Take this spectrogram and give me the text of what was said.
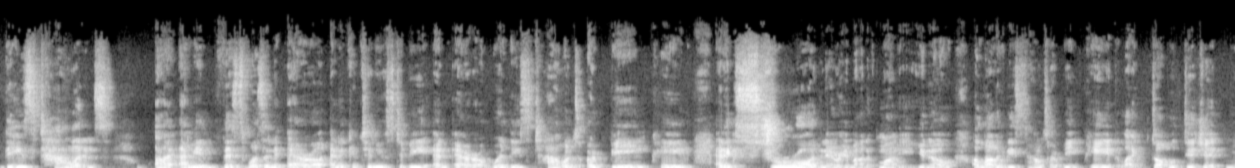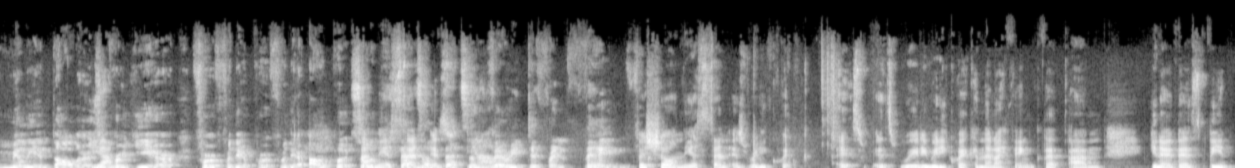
these talents I, I, mean, this was an era, and it continues to be an era where these talents are being paid an extraordinary amount of money. You know, a lot of these talents are being paid like double-digit million dollars yeah. per year for, for their for, for their output. So the that's a, is, that's a yeah. very different thing. For sure, and the ascent is really quick. It's it's really really quick, and then I think that um, you know there's the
